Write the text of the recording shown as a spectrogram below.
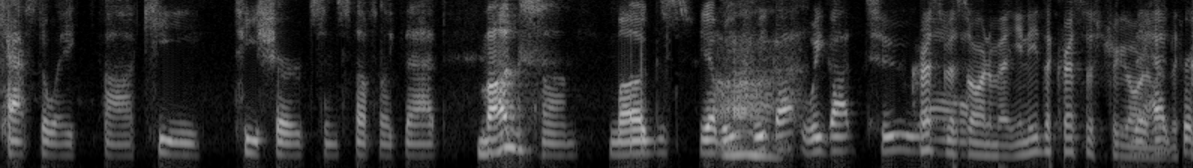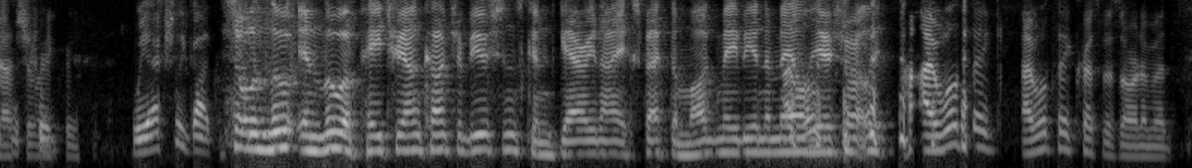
Castaway uh, Cay T-shirts and stuff like that. Mugs. Um, mugs, yeah, we, we Ah. got we got two Christmas uh, ornament. You need the Christmas tree ornament. they had the Christmas Castaway tree. We actually got So in lieu in lieu of Patreon contributions, can Gary and I expect a mug maybe in the mail here shortly? I will take I will take Christmas ornaments.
